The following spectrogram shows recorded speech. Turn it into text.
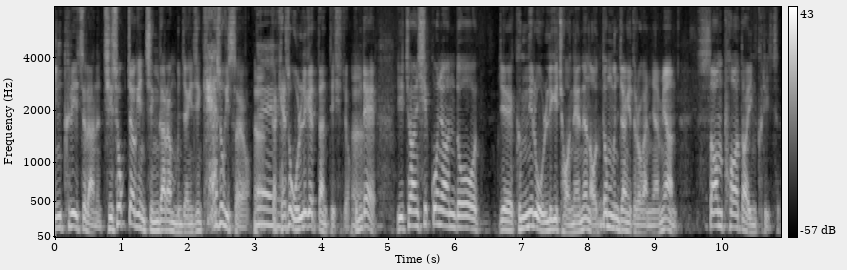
인크리즈라는 지속적인 증가란 문장이 지금 계속 있어요. 네. 그러니까 계속 올리겠다는 뜻이죠. 근데 2019년도 이제 금리를 올리기 전에는 어떤 문장이 들어갔냐면 some further increase.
